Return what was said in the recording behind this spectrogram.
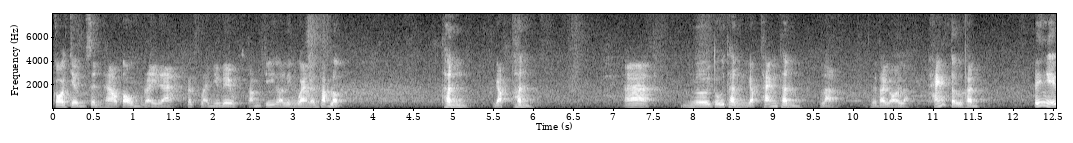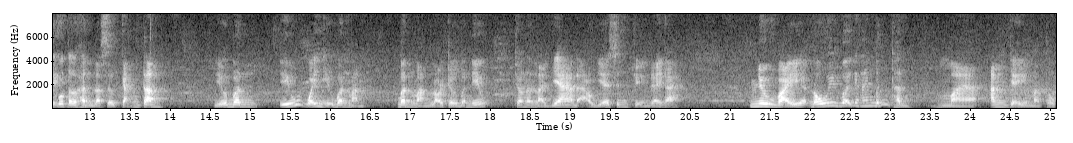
Coi chừng sinh hao tốn rầy rà rất là nhiều điều thậm chí là liên quan đến pháp luật. Thìn gặp thìn. À, người tuổi thìn gặp tháng thìn là người ta gọi là tháng tự hình. Ý nghĩa của tự hình là sự cạnh tranh giữa bên yếu quấy nhiễu bên mạnh bên mạnh loại trừ bên yếu cho nên là gia đạo dễ sinh chuyện rầy rà như vậy đối với cái tháng bính thìn mà anh chị mà thuộc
